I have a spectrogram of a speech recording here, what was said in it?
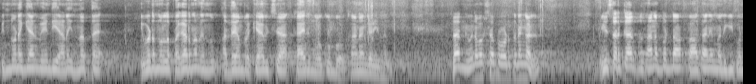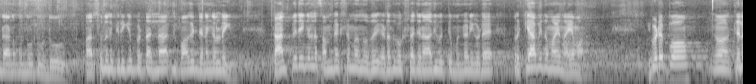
പിന്തുണയ്ക്കാൻ വേണ്ടിയാണ് ഇന്നത്തെ ഇവിടെ നിന്നുള്ള പ്രകടനം എന്നും അദ്ദേഹം പ്രഖ്യാപിച്ച കാര്യം നോക്കുമ്പോൾ കാണാൻ കഴിയുന്നുണ്ട് സാർ ന്യൂനപക്ഷ പ്രവർത്തനങ്ങൾ ഈ സർക്കാർ പ്രധാനപ്പെട്ട പ്രാധാന്യം നൽകിക്കൊണ്ടാണ് മുന്നോട്ട് കൊണ്ടുപോകുന്നത്. പാർശ്വവൽക്കരിക്കപ്പെട്ട എല്ലാ വിഭാഗം ജനങ്ങളുടെയും താല്പര്യങ്ങളുടെ സംരക്ഷണം എന്നത് ഇടതുപക്ഷ ജനാധിപത്യ മുന്നണിയുടെ പ്രഖ്യാപിതമായ നയമാണ്. ഇവിടെ ഇപ്പോൾ ചില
